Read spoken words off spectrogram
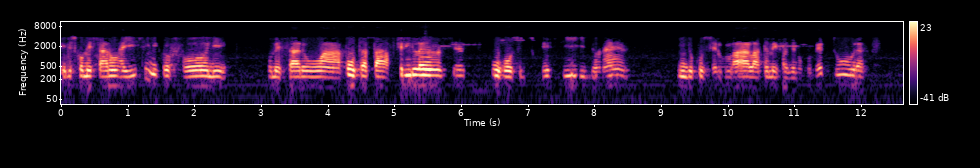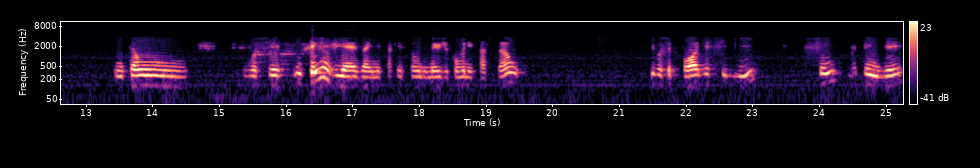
eles começaram aí sem microfone, começaram a contratar freelancers, um rosto desconhecido, né? Indo com o celular lá também fazendo cobertura. Então, você tem um viés aí nessa questão do meio de comunicação que você pode seguir sem depender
